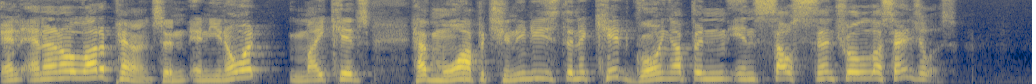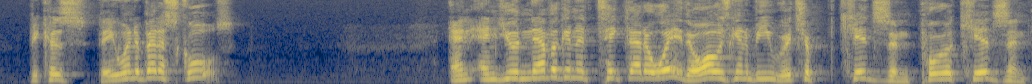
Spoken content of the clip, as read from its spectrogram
And, and I know a lot of parents, and, and you know what? My kids have more opportunities than a kid growing up in, in South Central Los Angeles because they went to better schools. And, and you're never going to take that away. They're always to be richer kids and poorer kids and,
